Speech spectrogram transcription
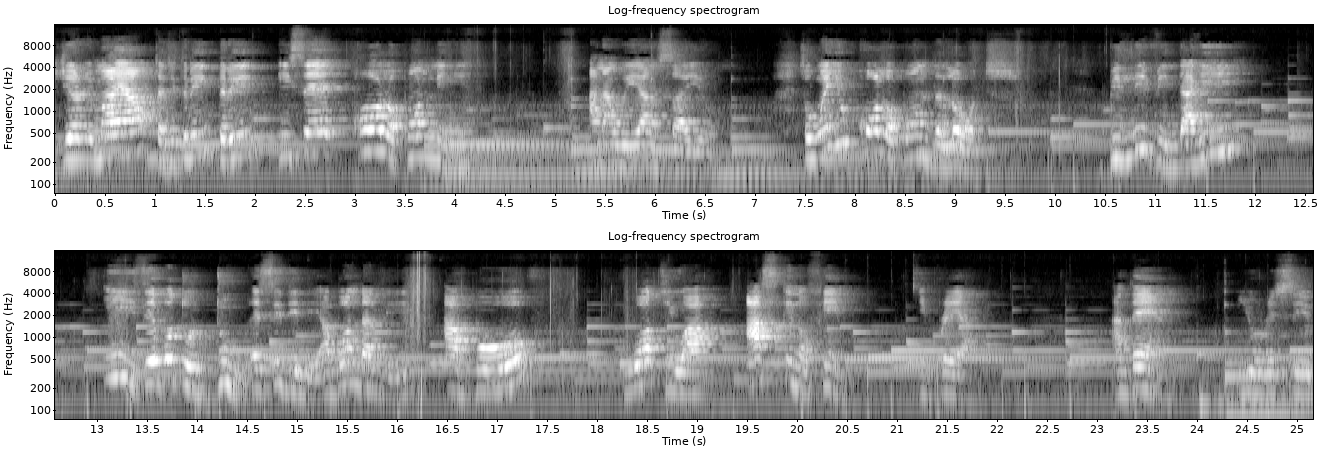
Jeremiah 33 3, he said, Call upon me and I will answer you. So when you call upon the Lord, believing that He, he is able to do exceedingly abundantly above what you are asking of Him in prayer, and then you receive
